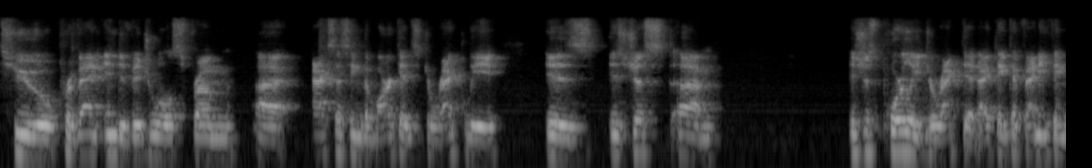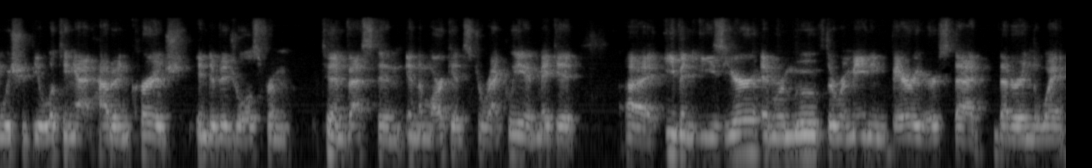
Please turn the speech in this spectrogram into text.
to prevent individuals from uh, accessing the markets directly is is just um, is just poorly directed. I think if anything, we should be looking at how to encourage individuals from to invest in in the markets directly and make it uh, even easier and remove the remaining barriers that that are in the way.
